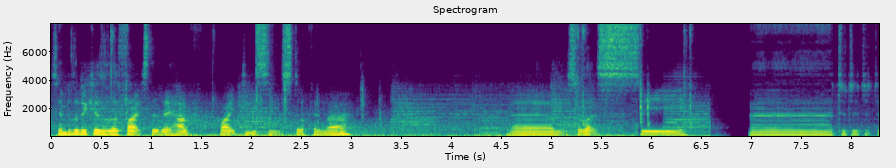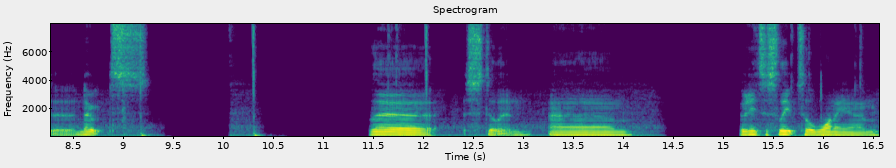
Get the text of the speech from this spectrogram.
Simply because of the fact that they have quite decent stuff in there. Um, so let's see. Uh, da -da -da notes. They're still in. Um, we need to sleep till 1 a.m.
